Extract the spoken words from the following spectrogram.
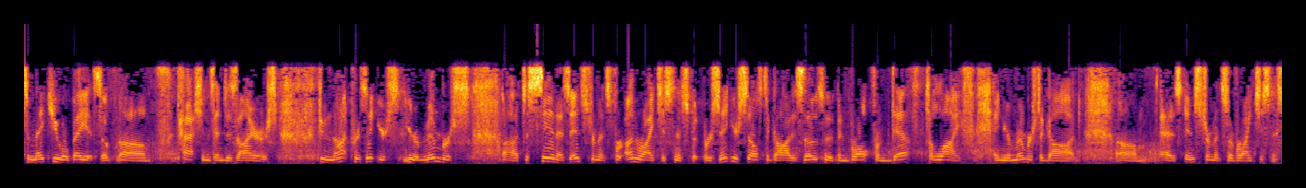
to make you obey its um, passions and desires. Do not present your your members uh, to sin as instruments for unrighteousness, but present yourselves to God as those who have been brought from death to life, and your members to God um, as instruments of righteousness.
